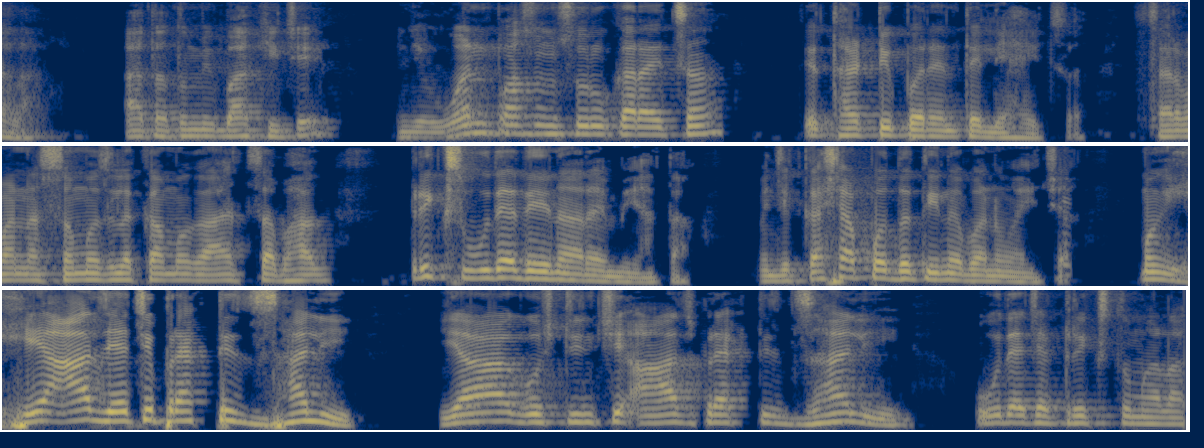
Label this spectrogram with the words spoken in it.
चला आता तुम्ही बाकीचे म्हणजे वनपासून सुरू करायचं ते 30 पर्यंत लिहायचं. सर्वांना समजलं का मग आजचा भाग? ट्रिक्स उद्या देणार आहे मी आता. म्हणजे कशा पद्धतीनं बनवायच्या. मग हे आज याची प्रॅक्टिस झाली. या गोष्टींची आज प्रॅक्टिस झाली. उद्याच्या ट्रिक्स तुम्हाला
